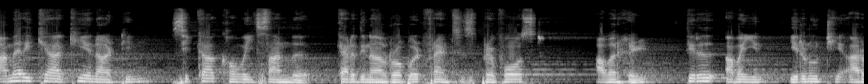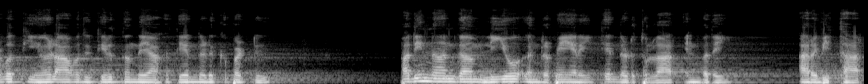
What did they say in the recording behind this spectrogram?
அமெரிக்க ஐக்கிய நாட்டின் சிக்காகோவை சார்ந்த கர்தினால் ரோபர்ட் பிரான்சிஸ் பிரபோஸ்ட் அவர்கள் திரு அவையின் இருநூற்றி அறுபத்தி ஏழாவது திருத்தந்தையாக தேர்ந்தெடுக்கப்பட்டு பதினான்காம் லியோ என்ற பெயரை தேர்ந்தெடுத்துள்ளார் என்பதை அறிவித்தார்.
